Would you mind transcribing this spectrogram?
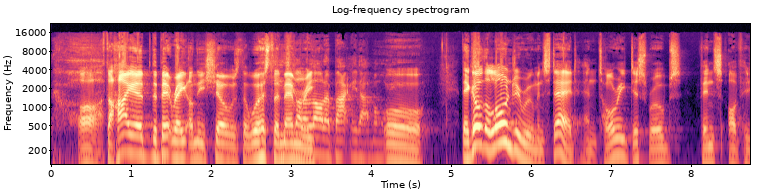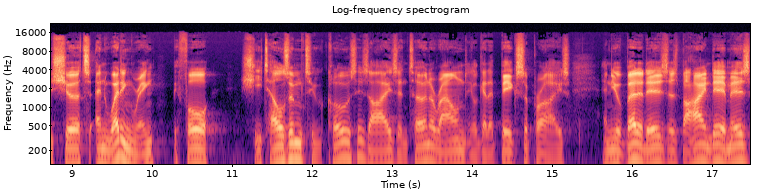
Oh, the higher the bit rate on these shows, the worse the He's memory. got a lot of back knee that boy. Oh. They go to the laundry room instead, and Tori disrobes Vince of his shirt and wedding ring before she tells him to close his eyes and turn around. He'll get a big surprise. And you bet it is, as behind him is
